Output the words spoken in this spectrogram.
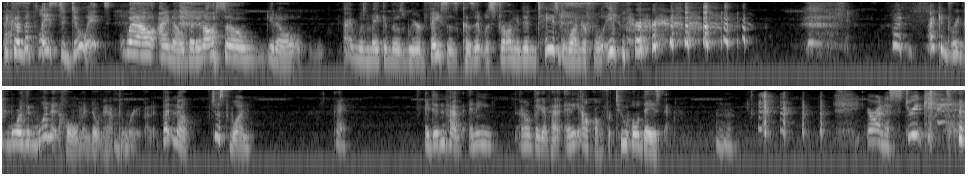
Because- the place to do it. Well, I know, but it also, you know, I was making those weird faces because it was strong and didn't taste wonderful either. but I can drink more than one at home and don't have to mm-hmm. worry about it. But no, just one. Okay. I didn't have any, I don't think I've had any alcohol for two whole days now. You're on a streak.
